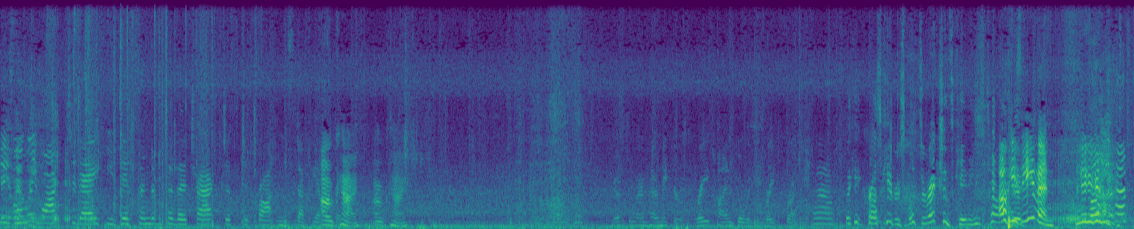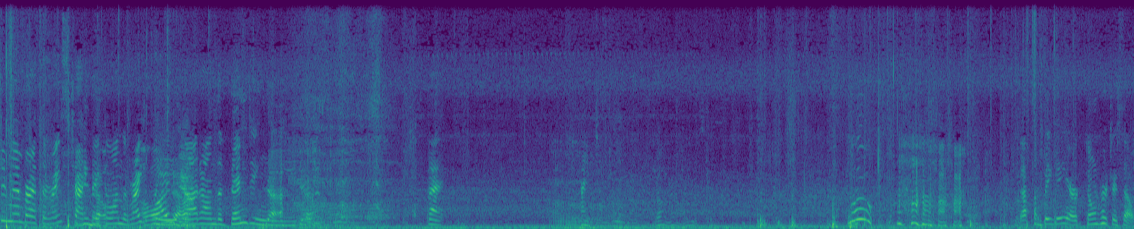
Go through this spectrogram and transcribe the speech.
And he only walked today. He did send him to the track just to trot and stuff yesterday. Okay, okay. You have to learn how to make your right hind go with your right front. Well, Look at cross canters, both directions, Katie. He's telling Oh, he's you. even. There you well, go. you have to remember at the racetrack they go on the right Oh, lead, not on the bending Yeah, lead. yeah. But I Oh, no, I. Woo! That's some big air. Don't hurt yourself.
